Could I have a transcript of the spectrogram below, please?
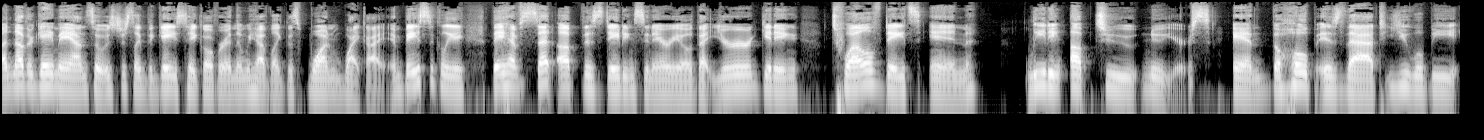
another gay man so it's just like the gays take over and then we have like this one white guy and basically they have set up this dating scenario that you're getting 12 dates in leading up to new year's and the hope is that you will be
